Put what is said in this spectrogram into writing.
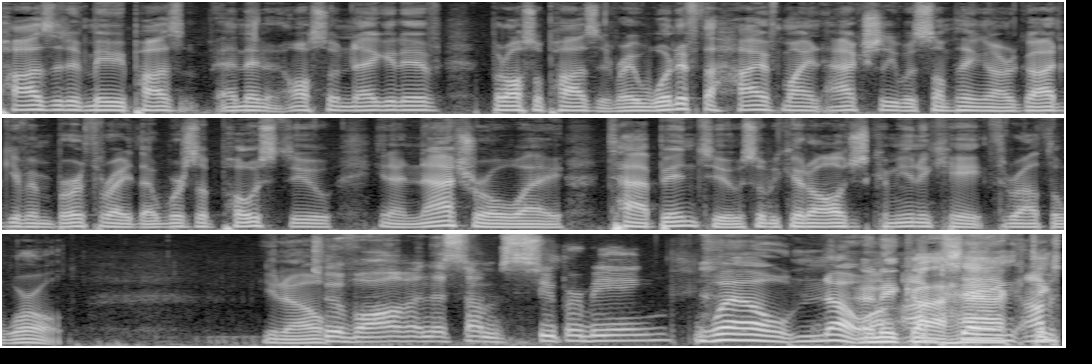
positive, maybe positive, and then also negative, but also positive, right? What if the hive mind actually was something our God given birthright that we're supposed to, in a natural way, tap into, so we could all just communicate throughout the world? You know, To evolve into some super being. Well, no, And it I'm got saying hacked I'm again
